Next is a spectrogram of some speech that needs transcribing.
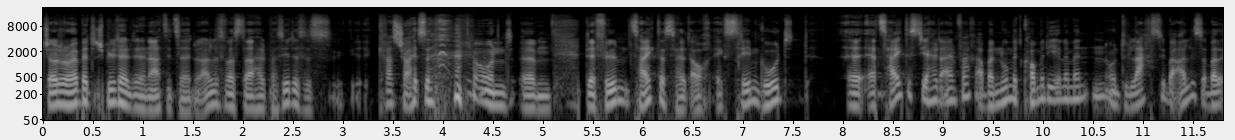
Jojo Rabbit spielt halt in der Nazi-Zeit und alles, was da halt passiert ist, ist krass scheiße. und ähm, der Film zeigt das halt auch extrem gut. äh, er zeigt es dir halt einfach, aber nur mit Comedy-Elementen und du lachst über alles, aber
